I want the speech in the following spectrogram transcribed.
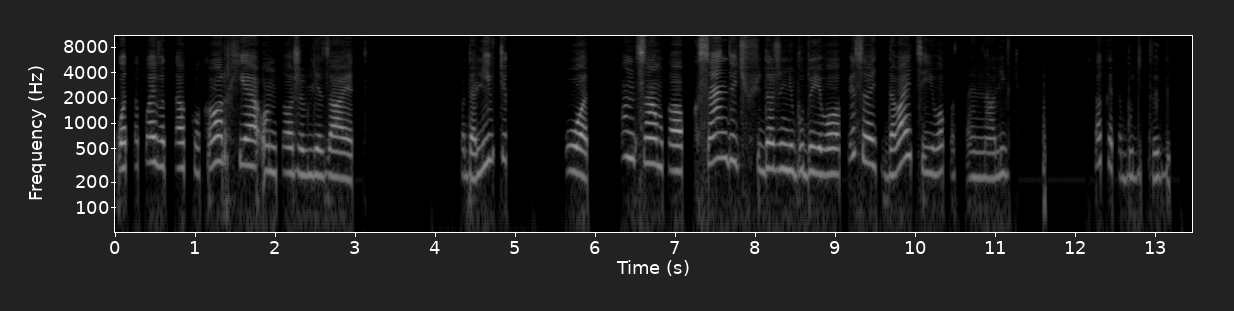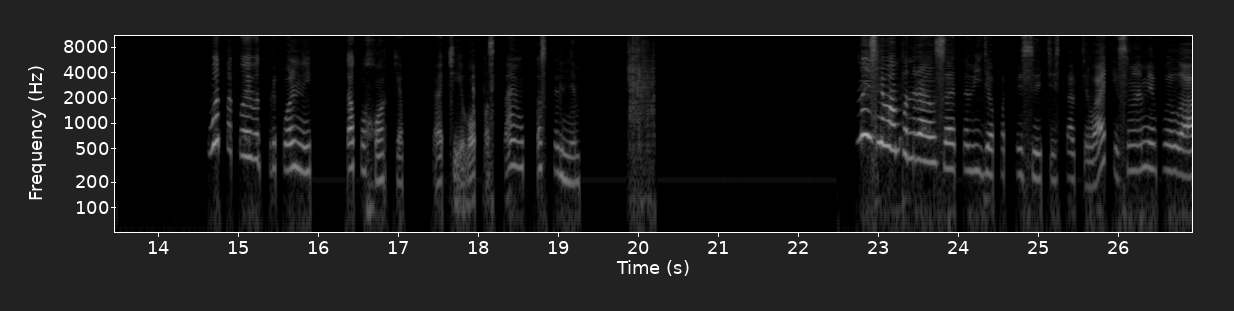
Вот такой вот тако Хорхе, он тоже влезает под оливчик. Вот. Он сам как сэндвич, даже не буду его описывать. Давайте его поставим на оливчик. Как это будет выглядеть. Вот такой вот прикольный тако Хорхе. Давайте его поставим к остальным. Ну, если вам понравилось это видео, подписывайтесь, ставьте лайки. С вами была,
